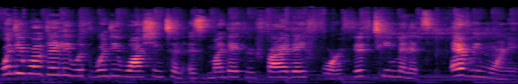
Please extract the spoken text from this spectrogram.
Wendy World Daily with Wendy Washington is Monday through Friday for 15 minutes every morning,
